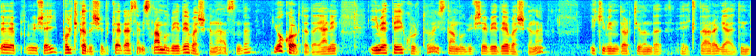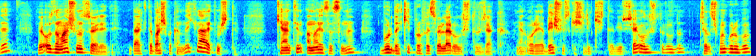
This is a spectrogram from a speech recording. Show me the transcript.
e, şey politika dışı. Dikkat edersen İstanbul Belediye Başkanı aslında yok ortada. Yani İMP'yi kurdu İstanbul Büyükşehir Belediye Başkanı 2004 yılında iktidara geldiğinde ve o zaman şunu söyledi. Belki de başbakanı da ikna etmişti. Kentin anayasasını buradaki profesörler oluşturacak. Yani oraya 500 kişilik işte bir şey oluşturuldu. Çalışma grubu.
